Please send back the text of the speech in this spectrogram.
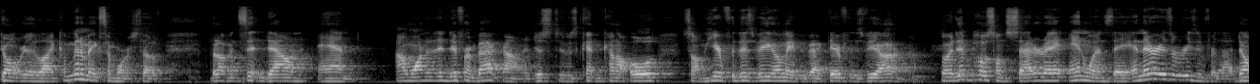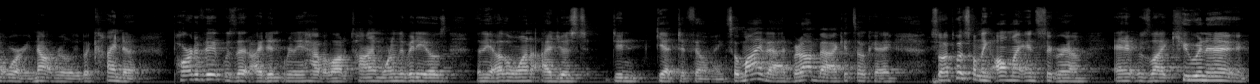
don't really like. I'm gonna make some more stuff, but I've been sitting down and I wanted a different background. It just it was getting kind of old, so I'm here for this video, maybe back there for this video. I don't know. So I didn't post on Saturday and Wednesday, and there is a reason for that. Don't worry, not really, but kinda. Part of it was that I didn't really have a lot of time. One of the videos, and the other one I just didn't get to filming. So my bad, but I'm back, it's okay. So I put something on my Instagram and it was like Q&A,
